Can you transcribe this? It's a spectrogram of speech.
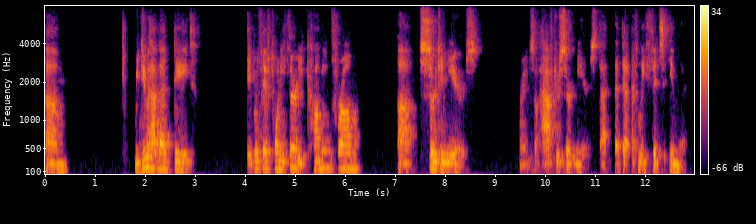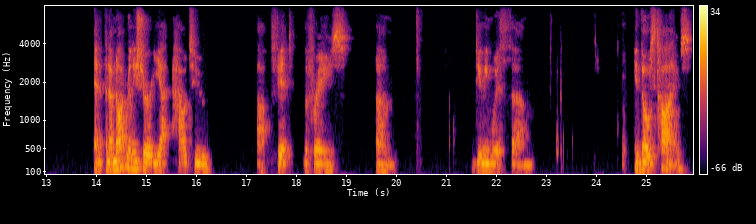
um, we do have that date, April 5th, 2030, coming from uh, certain years, right? So after certain years, that, that definitely fits in there. And, and I'm not really sure yet how to uh, fit the phrase um, dealing with um, in those times,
